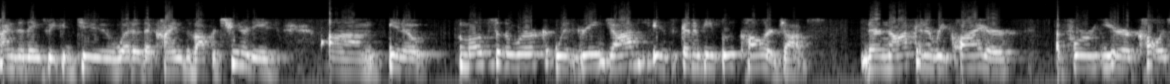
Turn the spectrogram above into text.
kinds of things we could do? What are the kinds of opportunities? Um, you know, most of the work with green jobs is going to be blue collar jobs. They're not going to require a four-year college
